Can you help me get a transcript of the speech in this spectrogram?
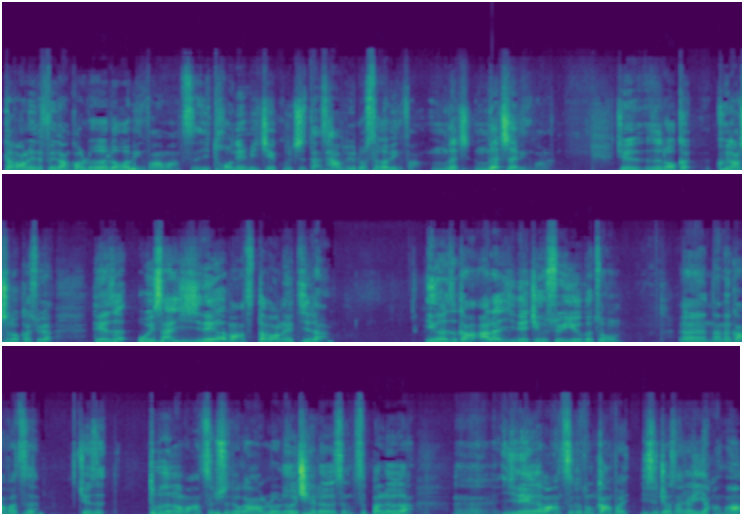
得房率是非常高，六十六个平方个房子，伊套内面积估计大差不多有六十个平方，五十几五十几个平方了，就是老格看上去老合算个。但是为啥现在个房子得房率低了？一个是讲阿拉现在就算有搿种，呃，哪能讲法子，就是多层个房子，譬如讲六楼、七楼甚至八楼个，呃现在个房子搿种讲法，里称叫啥叫洋房，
